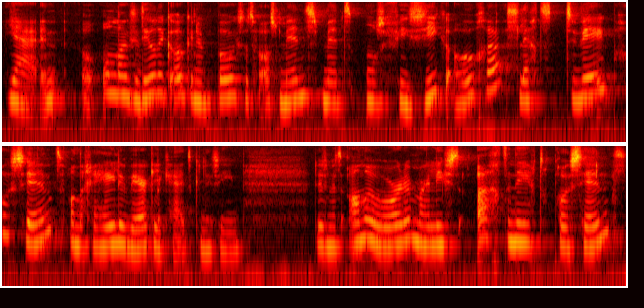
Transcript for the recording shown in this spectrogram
Ja, en onlangs deelde ik ook in een post dat we als mens met onze fysieke ogen slechts 2% van de gehele werkelijkheid kunnen zien. Dus met andere woorden, maar liefst 98%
